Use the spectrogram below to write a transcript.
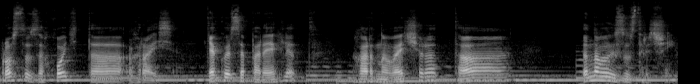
просто заходь та грайся. Дякую за перегляд, гарного вечора та до нових зустрічей!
